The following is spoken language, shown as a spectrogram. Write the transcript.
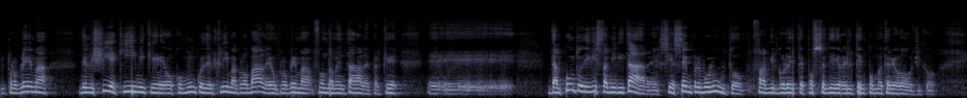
Il problema delle scie chimiche o comunque del clima globale è un problema fondamentale perché eh, dal punto di vista militare si è sempre voluto, fra virgolette, possedere il tempo meteorologico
